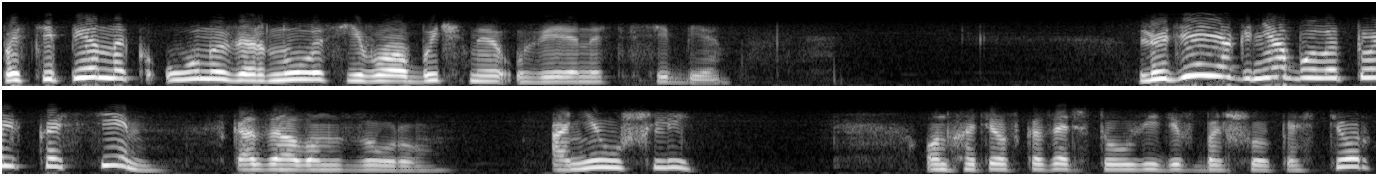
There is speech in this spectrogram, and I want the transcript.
Постепенно к Уну вернулась его обычная уверенность в себе. «Людей огня было только семь», — сказал он Зуру. «Они ушли». Он хотел сказать, что, увидев большой костер,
